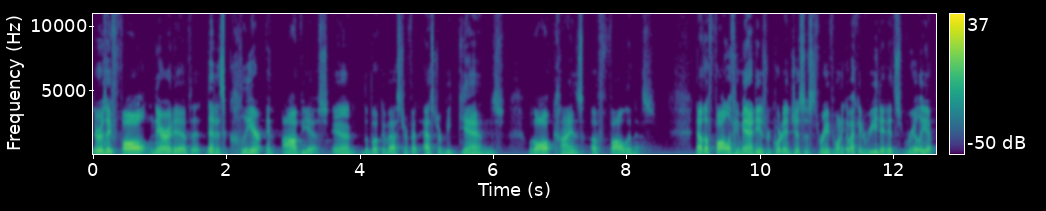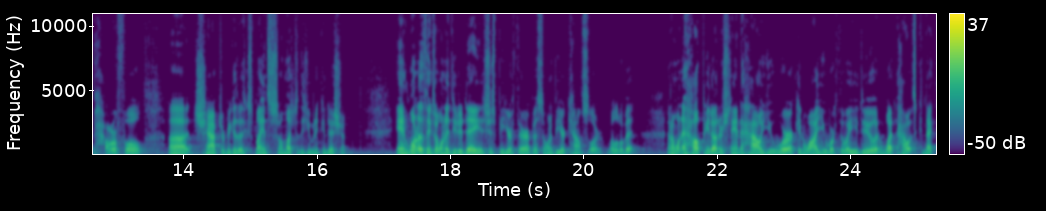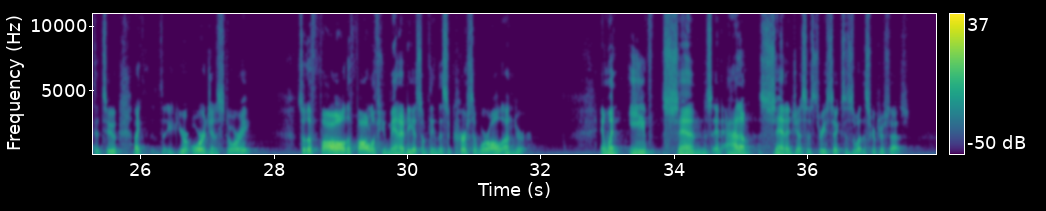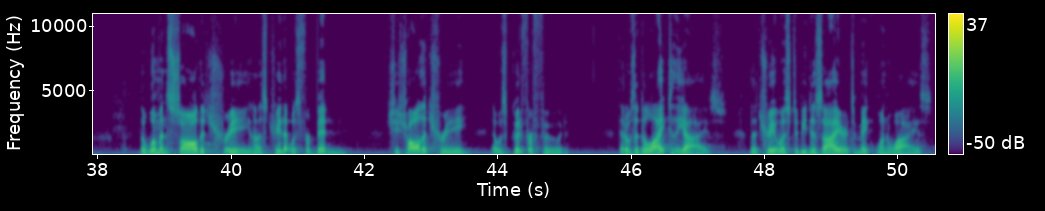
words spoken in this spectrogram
There is a fall narrative that, that is clear and obvious in the book of Esther. In fact, Esther begins with all kinds of fallenness. Now, the fall of humanity is recorded in Genesis 3. If you want to go back and read it, it's really a powerful uh, chapter because it explains so much of the human condition. And one of the things I want to do today is just be your therapist. I want to be your counselor a little bit. And I want to help you to understand how you work and why you work the way you do and what, how it's connected to like th- your origin story. So the fall, the fall of humanity is something that's a curse that we're all under. And when Eve sins and Adam sin in Genesis 3 6, this is what the scripture says. The woman saw the tree, you know, this tree that was forbidden. She saw the tree that was good for food, that it was a delight to the eyes, that the tree was to be desired to make one wise.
